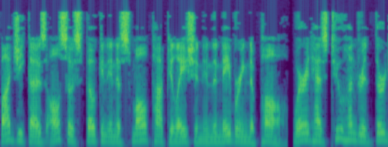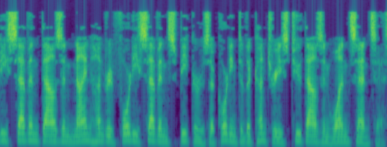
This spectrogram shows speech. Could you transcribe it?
Bajika is also spoken in a small population in the neighbouring Nepal, where it has 237,947 speakers according to the country's 2001 census.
